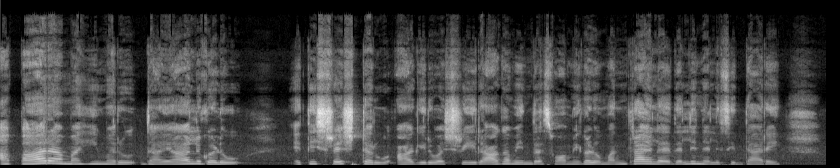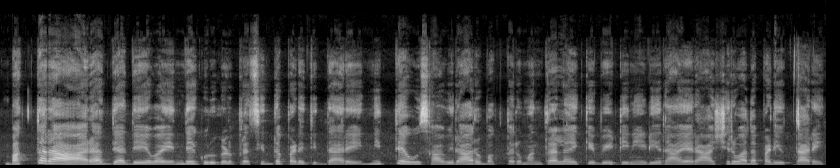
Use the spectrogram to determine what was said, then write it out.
ಅಪಾರ ಮಹಿಮರು, ದಯಾಳುಗಳು ಯತಿಶ್ರೇಷ್ಠರು ಆಗಿರುವ ಶ್ರೀ ರಾಘವೇಂದ್ರ ಸ್ವಾಮಿಗಳು ಮಂತ್ರಾಲಯದಲ್ಲಿ ನೆಲೆಸಿದ್ದಾರೆ. ಭಕ್ತರ ಆರಾಧ್ಯ ದೇವ ಎಂದೇ ಗುರುಗಳು ಪ್ರಸಿದ್ಧ ಪಡೆದಿದ್ದಾರೆ. ನಿತ್ಯವೂ ಸಾವಿರಾರು ಭಕ್ತರು ಮಂತ್ರಾಲಯಕ್ಕೆ ಭೇಟಿ ನೀಡಿ ರಾಯರ ಆಶೀರ್ವಾದ ಪಡೆಯುತ್ತಾರೆ.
